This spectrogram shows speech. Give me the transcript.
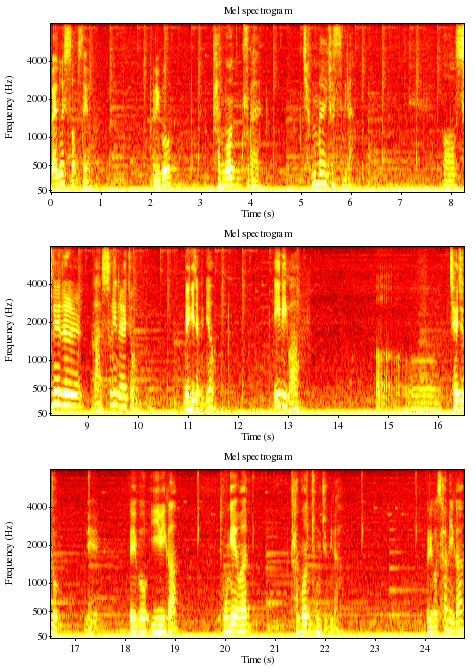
빼놓을 수 없어요. 그리고 강원 구간 정말 좋습니다. 어, 순위를 아 순위를 좀 매기자면요. 1위가 어, 제주도 예. 그리고 2위가 동해안 강원 종주입니다. 그리고 3위가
